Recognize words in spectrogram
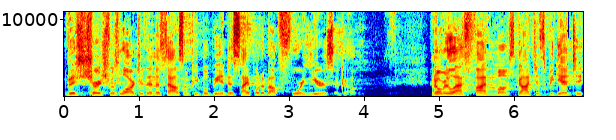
This church was larger than a thousand people being discipled about four years ago. And over the last five months, God just began to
